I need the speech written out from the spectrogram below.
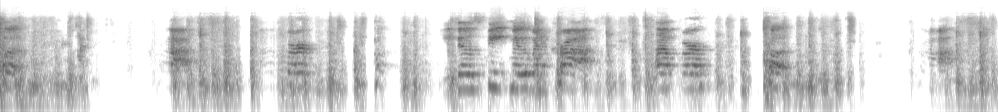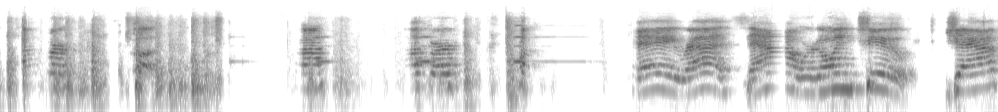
hook. Cross, upper, hook. Keep those feet moving. Cross, upper, hook. Cross, upper, hook. Cross, upper, hook. Okay, rest. Now we're going to jab,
